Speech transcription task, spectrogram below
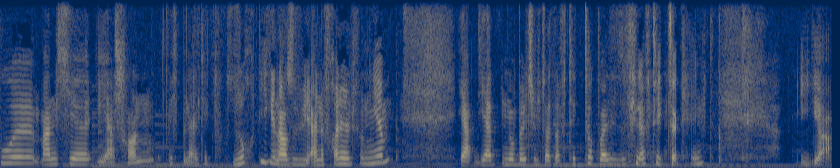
cool, manche eher schon. Ich bin ein TikTok-Suchti, genauso wie eine Freundin von mir. Ja, die hat nur Bildschirmzeit auf TikTok, weil sie so viel auf TikTok hängt. Ja,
